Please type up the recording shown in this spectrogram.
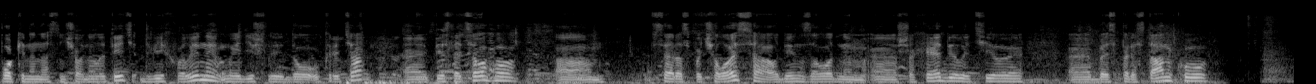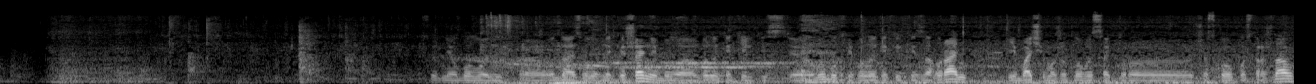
поки на нас нічого не летить, дві хвилини ми дійшли до укриття. Після цього все розпочалося. Один за одним шахеди летіли без перестанку. Сьогодні оболонь е, одна із головних мішеней була велика кількість е, вибухів, велика кількість загорань. І бачимо, житловий сектор е, частково постраждав.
